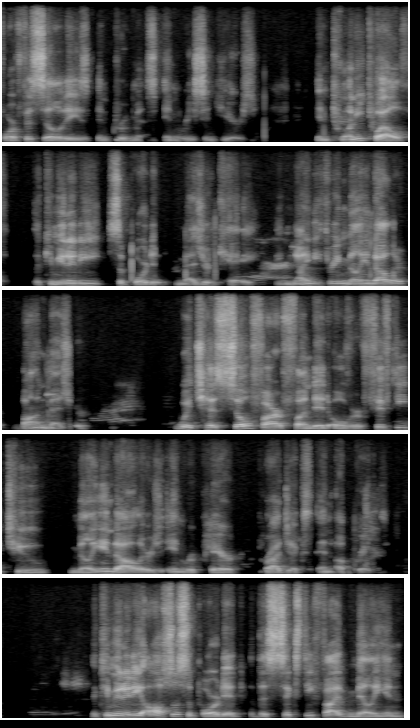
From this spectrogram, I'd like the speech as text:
for facilities improvements in recent years. In 2012, the community supported Measure K, a $93 million bond measure, which has so far funded over $52 million in repair projects and upgrades. The community also supported the $65 million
